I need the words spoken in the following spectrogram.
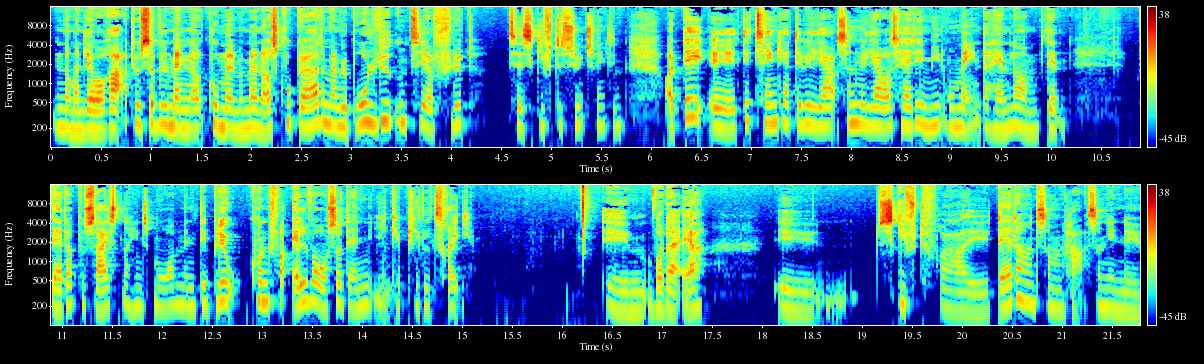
når man laver radio, så vil man, kunne man, man også kunne gøre det, man vil bruge lyden til at flytte, til at skifte synsvinklen. Og det, øh, det tænker jeg, det vil jeg, sådan vil jeg også have det i min roman, der handler om den datter på 16 og hendes mor, men det blev kun for alvor sådan i kapitel 3, øh, hvor der er øh, skift fra øh, datteren, som har sådan en... Øh,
